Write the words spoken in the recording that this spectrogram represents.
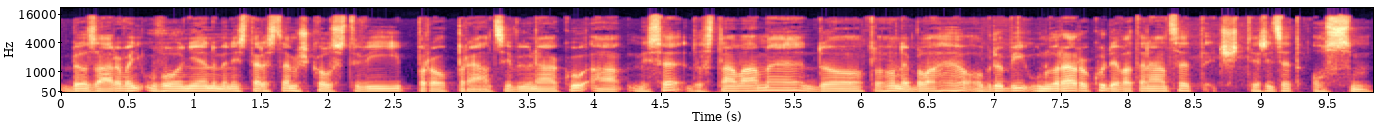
byl zároveň uvolněn ministerstvem školství pro práci v junáku a my se dostáváme do toho neblahého období února roku 1948.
